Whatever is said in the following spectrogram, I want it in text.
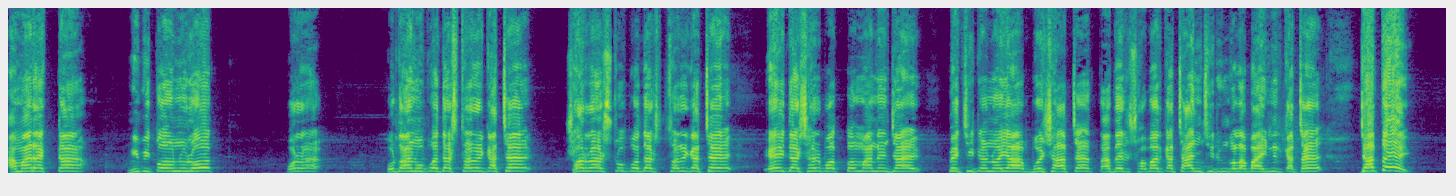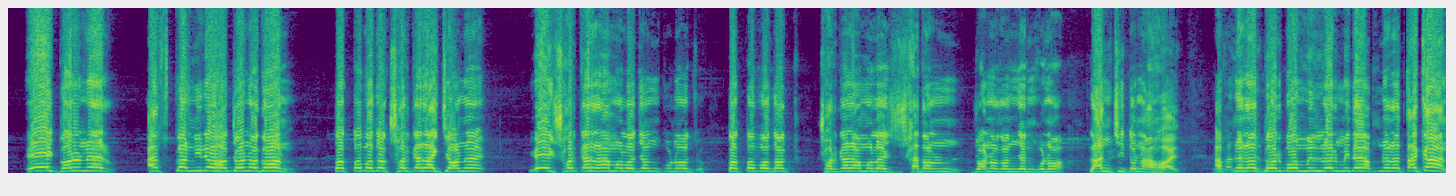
আমার একটা নিবিত অনুরোধ, পরা- প্রধান উপদেষ্টার কাছে, স্বরাষ্ট্র উপদেষ্টার কাছে, এই দেশের বর্তমানে যে প্রেসিডেন্ট হইয়া বসে আছে, তাদের সবার কাছে আইন শৃঙ্খলা বাহিনীর কাছে, যাতে এই ধরনের আজকাল নিরহ জনগণ তত্ত্বাবধায়ক সরকার আইছে অনেক এই সরকারের আমলে যেন কোনো তত্ত্বাবধায়ক সরকার আমলে সাধারণ জনগণ যেন কোনো লাঞ্ছিত না হয়। আপনারা দ্রব্য মূল্যের মিদে আপনারা তাকান।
